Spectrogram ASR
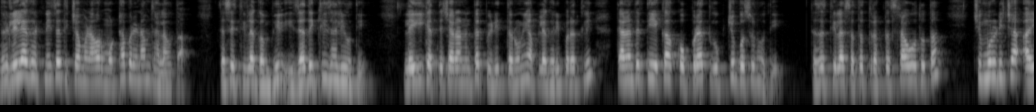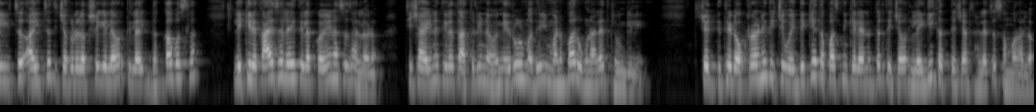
घडलेल्या घटनेचा तिच्या मनावर मोठा परिणाम झाला होता. तसेच तिला गंभीर इजा देखील झाली होती. लैंगिक अत्याचारानंतर पीडित तरुणी आपल्या घरी परतली. त्यानंतर ती एका कोपऱ्यात गुपचूप बसून होती. तसंच तिला सतत रक्तस्राव होत होता. चिमुरडीच्या आईचं आईचं तिच्याकडे लक्ष गेल्यावर तिला एक धक्का बसला. लेकीला काय झालं हे तिला कळेन असं झालं. तिच्या आईनं तिला तातडीनं नेरूळमधील मनपा रुग्णालयात घेऊन गेली. तिचे तिथे डॉक्टरांनी तिची वैद्यकीय तपासणी केल्यानंतर तिच्यावर लैंगिक अत्याचार झाल्याचं समोर आलं.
